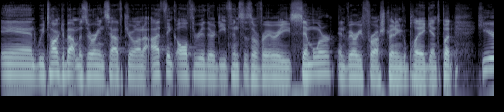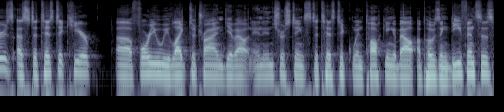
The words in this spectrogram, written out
and we talked about Missouri and South Carolina. I think all three of their defenses are very similar and very frustrating to play against. But here's a statistic here uh, for you. We like to try and give out an interesting statistic when talking about opposing defenses.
